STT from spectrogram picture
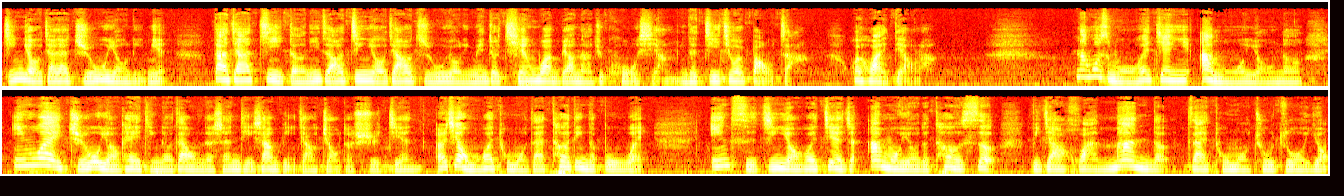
精油加在植物油里面。大家记得，你只要精油加到植物油里面，就千万不要拿去扩香，你的机器会爆炸，会坏掉了。那为什么我会建议按摩油呢？因为植物油可以停留在我们的身体上比较久的时间，而且我们会涂抹在特定的部位，因此精油会借着按摩油的特色，比较缓慢的在涂抹处作用，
